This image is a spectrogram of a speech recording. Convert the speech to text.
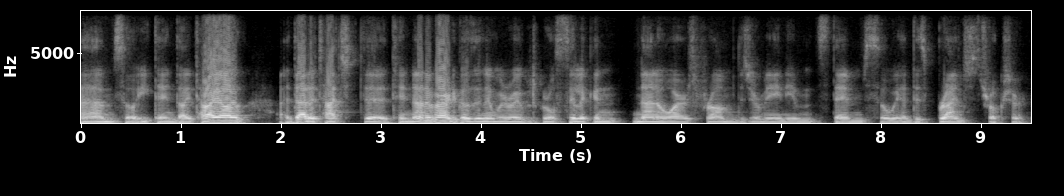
Um, so ethane dithiol. Uh, that attached the tin nanoparticles, and then we were able to grow silicon nanowires from the germanium stems. So we had this branch structure.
